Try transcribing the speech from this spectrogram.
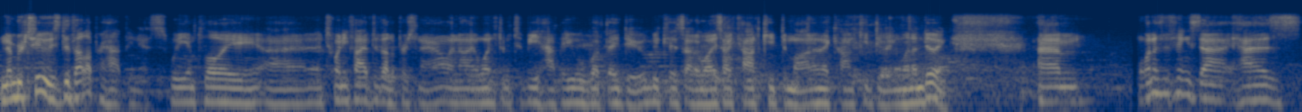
Number two is developer happiness. We employ uh, 25 developers now, and I want them to be happy with what they do because otherwise I can't keep them on and I can't keep doing what I'm doing. Um, one of the things that has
